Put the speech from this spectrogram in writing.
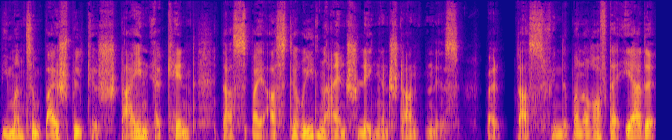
wie man zum Beispiel Gestein erkennt, das bei Asteroideneinschlägen entstanden ist weil das findet man auch auf der Erde.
